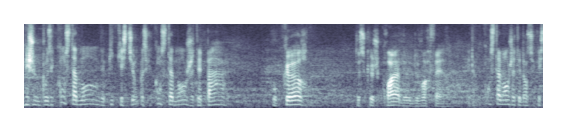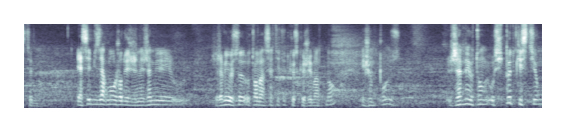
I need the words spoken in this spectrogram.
mais je me posais constamment des petites questions parce que constamment, je n'étais pas au cœur de ce que je crois de devoir faire. Et donc, constamment, j'étais dans ce questionnement. Et assez bizarrement, aujourd'hui, je n'ai jamais, eu autant d'incertitudes que ce que j'ai maintenant. Et je me pose jamais autant, aussi peu de questions.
